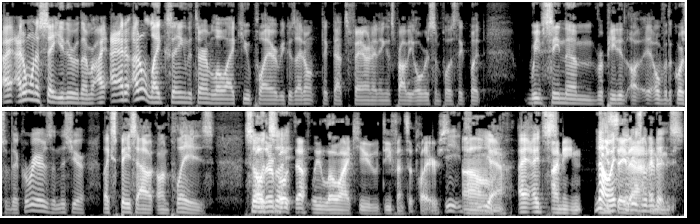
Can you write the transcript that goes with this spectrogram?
I, I don't want to say either of them. I, I I don't like saying the term low IQ player because I don't think that's fair, and I think it's probably oversimplistic. But we've seen them repeated uh, over the course of their careers, and this year, like space out on plays. So oh, they're both like, definitely low IQ defensive players. Um, yeah, I, it's I mean, no, it, say it that. is what I it mean, is.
